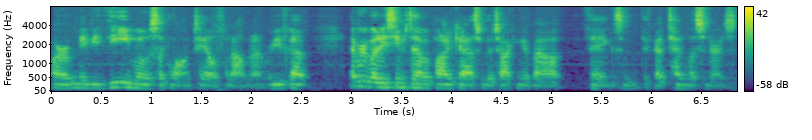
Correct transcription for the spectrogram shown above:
are maybe the most like long tail phenomenon where you've got everybody seems to have a podcast where they're talking about things and they've got 10 listeners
